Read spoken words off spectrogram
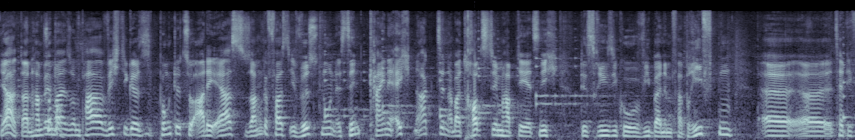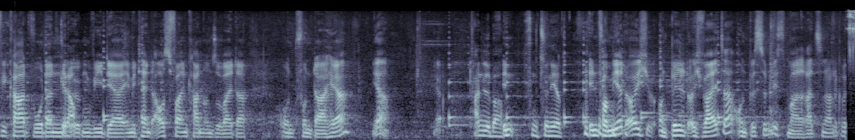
Ja, dann haben wir Super. mal so ein paar wichtige Punkte zu ADRs zusammengefasst. Ihr wisst nun, es sind keine echten Aktien, aber trotzdem habt ihr jetzt nicht das Risiko wie bei einem verbrieften äh, äh, Zertifikat, wo dann Genau. irgendwie der Emittent ausfallen kann und so weiter. Und von daher, ja, Handelbar. In- Funktioniert. informiert euch und bildet euch weiter und bis zum nächsten Mal. Rationale Grüße.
